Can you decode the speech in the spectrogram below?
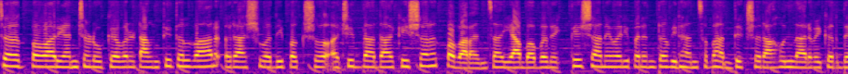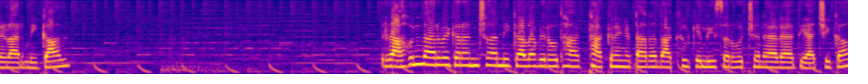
शरद पवार यांच्या डोक्यावर टांगती तलवार राष्ट्रवादी पक्ष अजितदादा की शरद पवारांचा याबाबत एकतीस जानेवारीपर्यंत विधानसभा अध्यक्ष राहुल नार्वेकर देणार निकाल? राहुल नार्वेकरांच्या निकालाविरोधात ठाकरे गटानं दाखल केली सर्वोच्च न्यायालयात याचिका?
